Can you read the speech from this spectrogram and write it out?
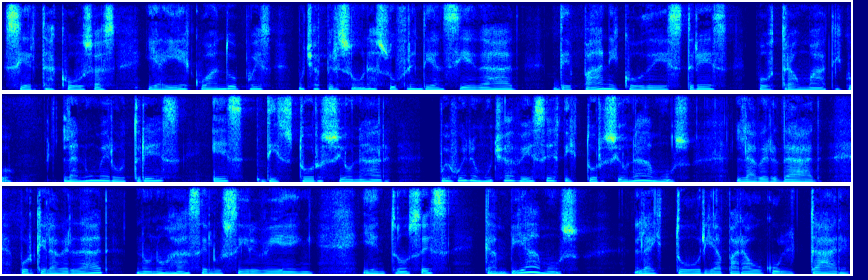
ciertas cosas y ahí es cuando pues muchas personas sufren de ansiedad, de pánico, de estrés postraumático. La número tres es distorsionar. Pues bueno, muchas veces distorsionamos la verdad, porque la verdad no nos hace lucir bien y entonces cambiamos la historia para ocultar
